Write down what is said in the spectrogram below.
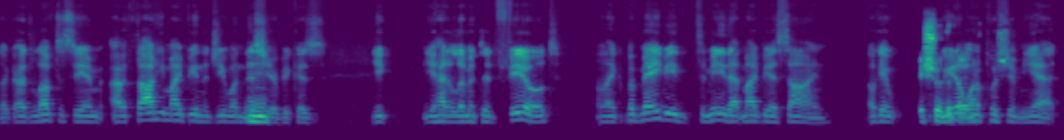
Like I'd love to see him. I thought he might be in the G1 this Mm. year because you you had a limited field. I'm like, but maybe to me that might be a sign. Okay, It should we don't been. want to push him yet.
